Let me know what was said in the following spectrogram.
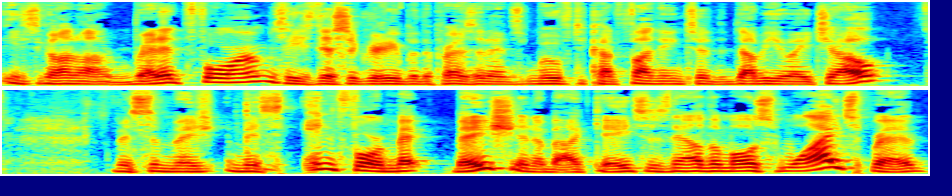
He's gone on Reddit forums. He's disagreed with the president's move to cut funding to the WHO. Misinformation about Gates is now the most widespread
